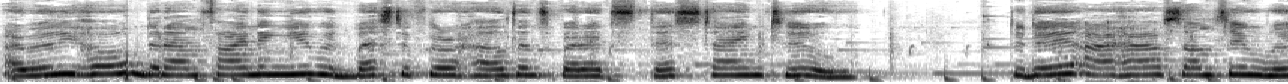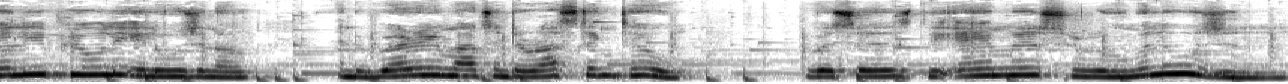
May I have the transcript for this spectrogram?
I really hope that I'm finding you with best of your health and spirits this time too. Today I have something really purely illusional and very much interesting too, which is the Ames Room illusion.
